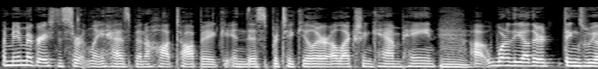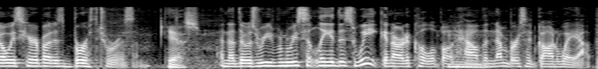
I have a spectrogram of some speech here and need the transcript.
I mean, immigration certainly has been a hot topic in this particular election campaign. Mm. Uh, one of the other things we always hear about is birth tourism. Yes. And there was even recently this week an article about mm. how the numbers had gone way up.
